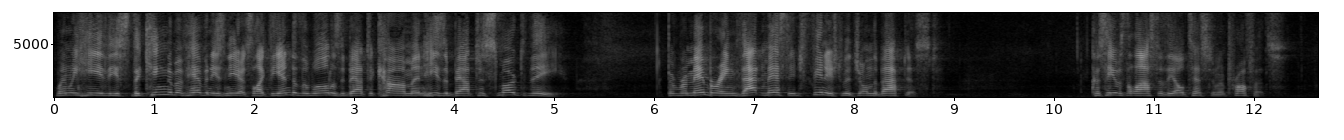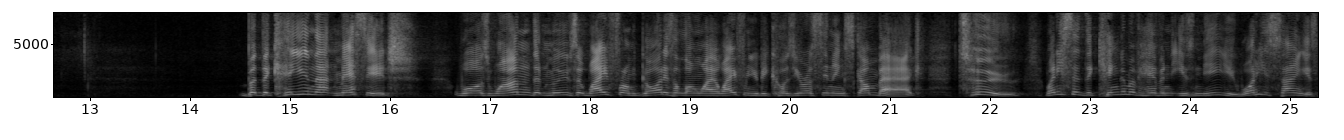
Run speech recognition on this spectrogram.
when we hear this, the kingdom of heaven is near, it's like the end of the world is about to come and he's about to smote thee. But remembering that message finished with John the Baptist, because he was the last of the Old Testament prophets. But the key in that message was one that moves away from God is a long way away from you because you're a sinning scumbag. Two, when he said the kingdom of heaven is near you, what he's saying is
